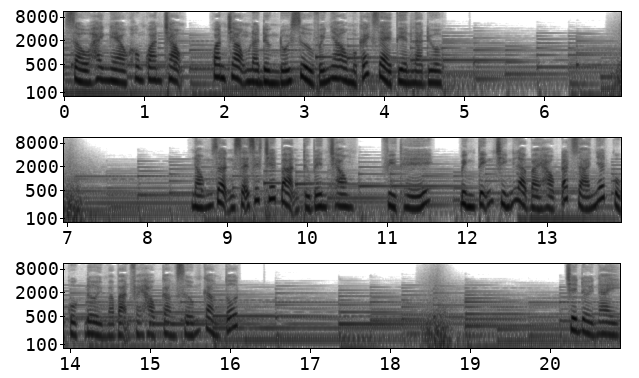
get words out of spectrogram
Giàu hay nghèo không quan trọng quan trọng là đừng đối xử với nhau một cách rẻ tiền là được. Nóng giận sẽ giết chết bạn từ bên trong vì thế, bình tĩnh chính là bài học đắt giá nhất của cuộc đời mà bạn phải học càng sớm càng tốt. Trên đời này,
